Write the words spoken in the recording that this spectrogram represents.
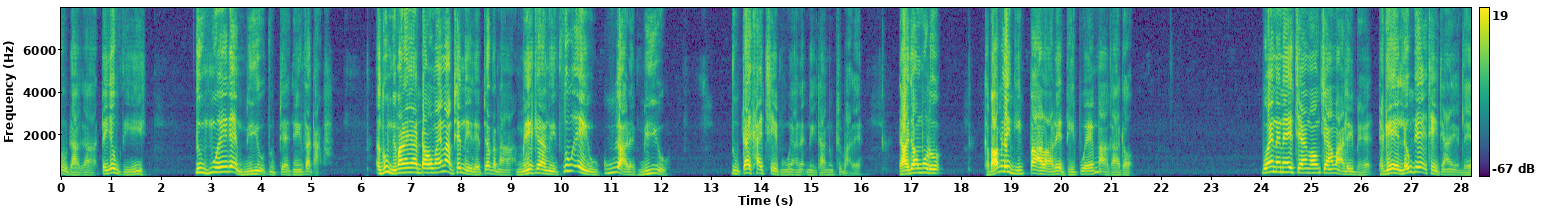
ဆိုတာကတရုတ်စီသူမှွေးတဲ့မီးကိုသူပြန်ငိမ့်သက်တာပါ။အခုမြန်မာနိုင်ငံတောင်ပိုင်းမှာဖြစ်နေတဲ့ပြဿနာအမေရိကန်စီသူ့အိမ်ကိုကူးလာတဲ့မီးကိုသူတိုက်ခိုက်ချေမှုရတဲ့အနေအထားမျိုးဖြစ်ပါတယ်။ဒါကြောင့်မို့လို့ ကဘာပလိတ်ကြီးပါလာတဲ့ဒီပွဲမှာကတော့ပွဲနည်းနည်းကြမ်းကောင်းကြမ်းပါလိမ့်မယ်တကယ်လုံးတဲ့အချိန်ကျရင်လေ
